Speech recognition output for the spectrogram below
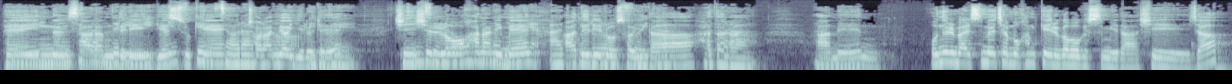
배에 있는 사람들이 예수께 절하며 이르되 진실로 하나님의 아들이로소이다 하더라. 아멘. 오늘 말씀의 제목 함께 읽어보겠습니다. 시작.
